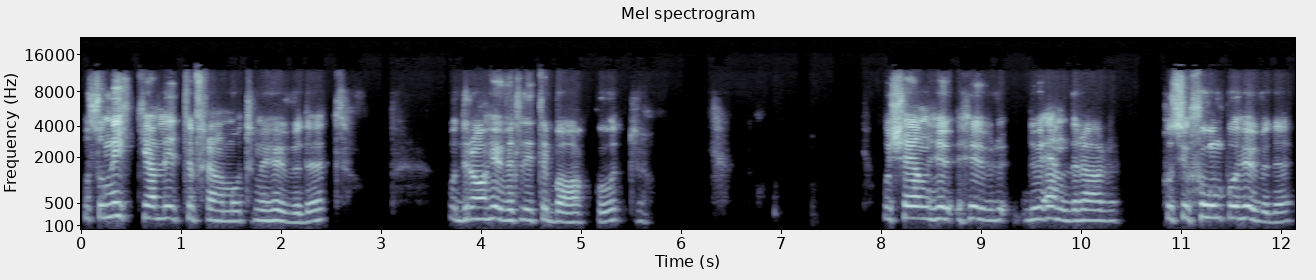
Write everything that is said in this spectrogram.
Och så nicka lite framåt med huvudet. Och dra huvudet lite bakåt. Och känn hur, hur du ändrar position på huvudet.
